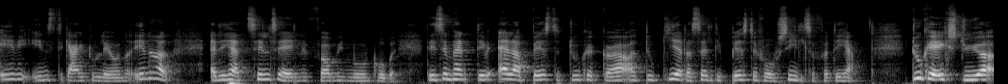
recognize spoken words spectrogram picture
evig eneste gang, du laver noget indhold, er det her tiltalende for min målgruppe. Det er simpelthen det allerbedste, du kan gøre, og du giver dig selv de bedste forudsigelser for det her. Du kan ikke styre,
